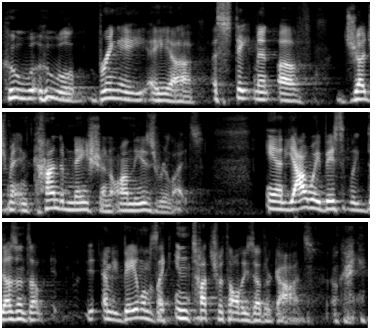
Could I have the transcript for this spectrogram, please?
who, who will bring a, a, uh, a statement of judgment and condemnation on the Israelites. And Yahweh basically doesn't, I mean, Balaam's like in touch with all these other gods, okay?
